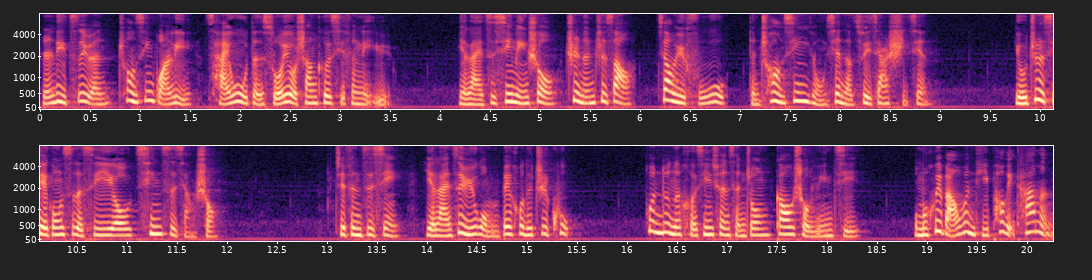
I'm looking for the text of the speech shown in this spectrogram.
人力资源、创新管理、财务等所有商科细分领域，也来自新零售、智能制造、教育服务等创新涌现的最佳实践，由这些公司的 CEO 亲自讲授。这份自信也来自于我们背后的智库，混沌的核心圈层中高手云集，我们会把问题抛给他们，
